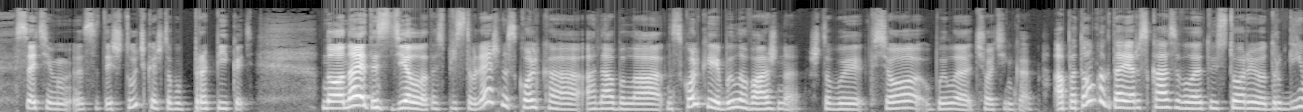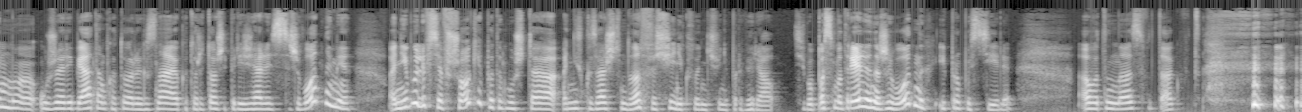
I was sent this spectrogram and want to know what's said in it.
с, этим, с этой штучкой, чтобы пропикать но она это сделала. То есть представляешь, насколько она была, насколько ей было важно, чтобы все было четенько. А потом, когда я рассказывала эту историю другим э, уже ребятам, которых знаю, которые тоже переезжали с животными, они были все в шоке, потому что они сказали, что до нас вообще никто ничего не проверял. Типа посмотрели на животных и пропустили. А вот у нас вот так вот.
